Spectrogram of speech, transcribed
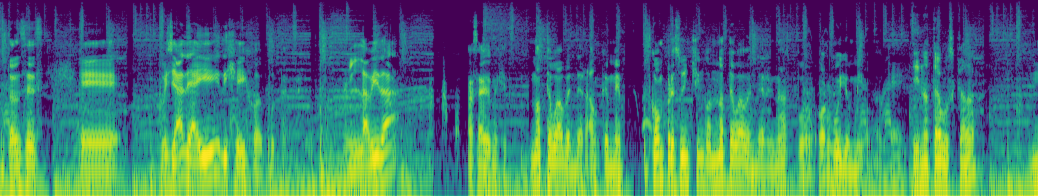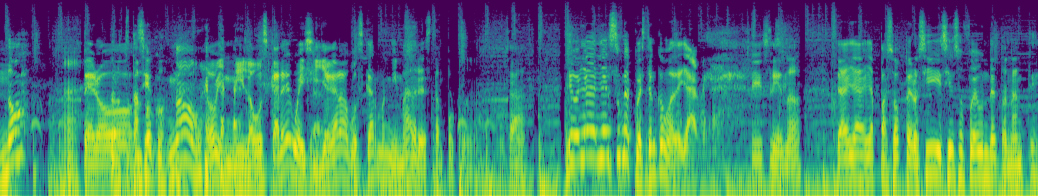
Entonces, eh, pues ya de ahí dije, hijo de puta, en la vida, o sea, me dije, no te voy a vender, aunque me compres un chingo, no te voy a vender, y nada más por orgullo mío. ¿Y no te ha buscado? No, Ah, pero... Pero tú tampoco. no, güey, ni lo buscaré, güey. Si llegara a buscarme, ni madres tampoco. O sea, Digo, ya, ya es una cuestión como de ya, güey. Sí, sí, Sí, ¿no? Ya, ya, ya pasó, pero sí, sí, eso fue un detonante.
